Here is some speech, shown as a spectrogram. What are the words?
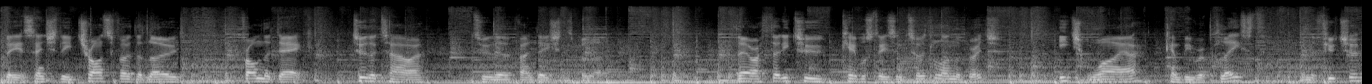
They essentially transfer the load from the deck to the tower to the foundations below. There are 32 cable stays in total on the bridge. Each wire can be replaced in the future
